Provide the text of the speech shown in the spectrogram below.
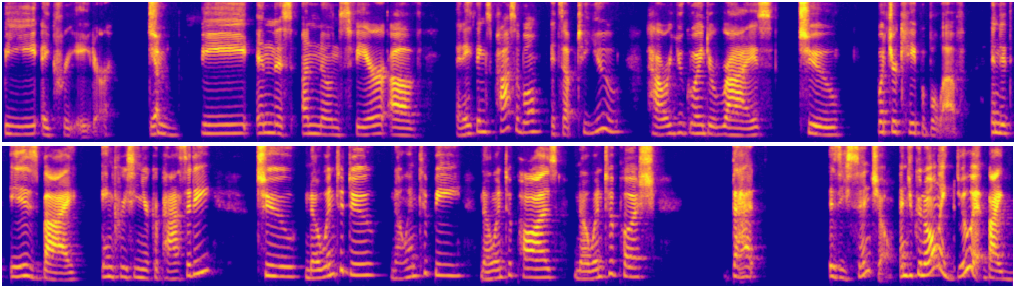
be a creator, yep. to be in this unknown sphere of anything's possible. It's up to you. How are you going to rise to what you're capable of? And it is by increasing your capacity to know when to do, know when to be, know when to pause, know when to push. That is essential. And you can only do it by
